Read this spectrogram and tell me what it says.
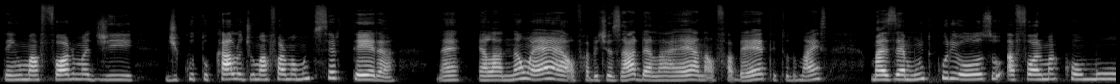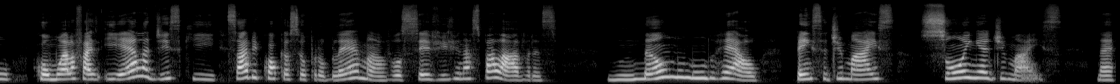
tem uma forma de, de cutucá-lo de uma forma muito certeira né? Ela não é alfabetizada, ela é analfabeta e tudo mais, mas é muito curioso a forma como como ela faz. E ela diz que sabe qual que é o seu problema? Você vive nas palavras, não no mundo real. Pensa demais, sonha demais, né?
